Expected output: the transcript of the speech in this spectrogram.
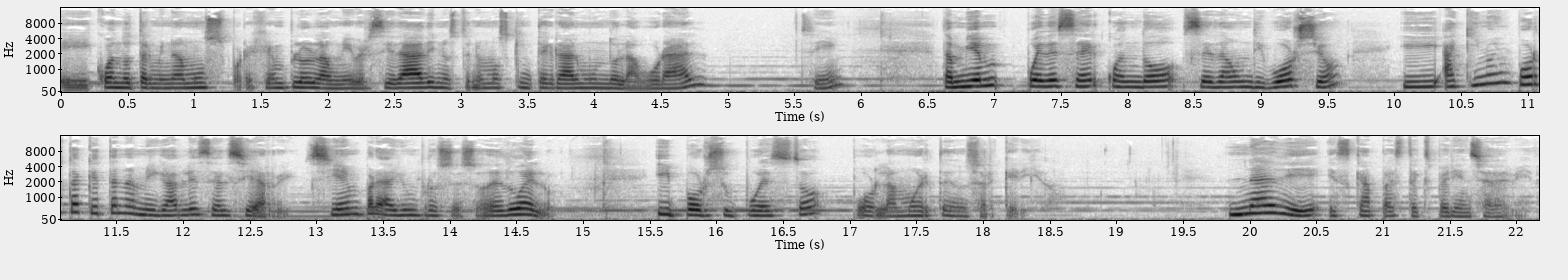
Eh, cuando terminamos, por ejemplo, la universidad y nos tenemos que integrar al mundo laboral. ¿sí? También puede ser cuando se da un divorcio y aquí no importa qué tan amigable sea el cierre, siempre hay un proceso de duelo. Y por supuesto, por la muerte de un ser querido. Nadie escapa a esta experiencia de vida.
